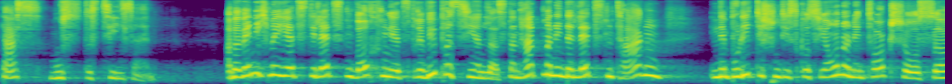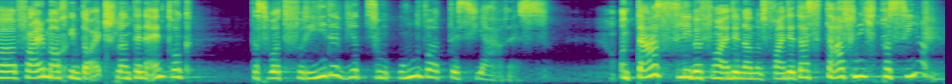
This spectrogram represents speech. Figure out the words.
das muss das Ziel sein. Aber wenn ich mir jetzt die letzten Wochen jetzt Revue passieren lasse, dann hat man in den letzten Tagen in den politischen Diskussionen, in Talkshows, äh, vor allem auch in Deutschland, den Eindruck, das Wort Friede wird zum Unwort des Jahres. Und das, liebe Freundinnen und Freunde, das darf nicht passieren.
